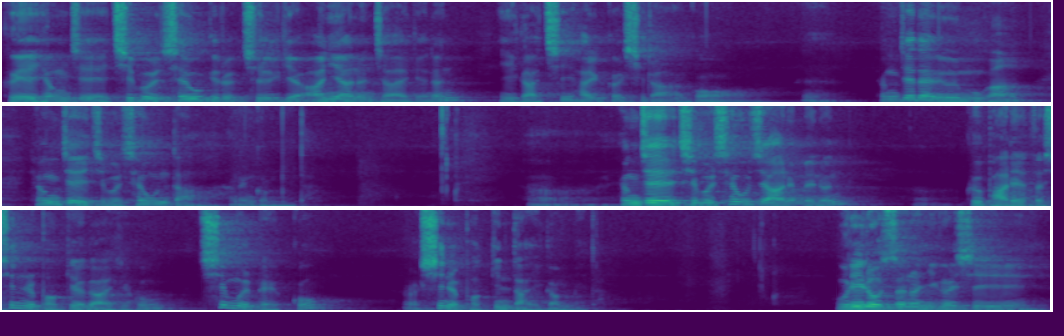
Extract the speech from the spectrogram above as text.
그의 형제의 집을 세우기를 즐겨 아니하는 자에게는 이같이 할 것이라고 예. 형제된 의무가 형제의 집을 세운다 하는 겁니다. 어, 형제의 집을 세우지 않으면은 그 발에서 신을 벗겨 가지고 침을 뱉고 어, 신을 벗긴다 이겁니다. 우리로서는 이것이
